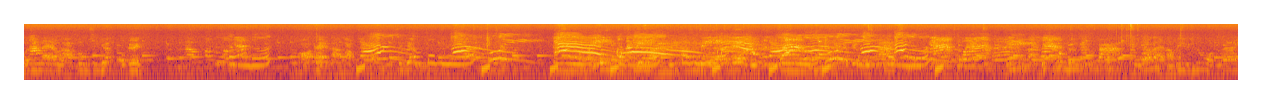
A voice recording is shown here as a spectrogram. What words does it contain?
Bên em là không sinh nhất, ok Tâm lứa Có thể là ngọc sinh nhất Tâm lứa Ngọc lứa Không đứng thứ ba thì có thể là vi đứng thứ một thứ hai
